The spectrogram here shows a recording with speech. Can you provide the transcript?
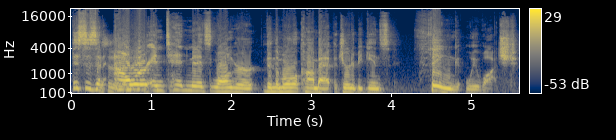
This is an This is a- hour and 10 minutes longer than the Mortal Kombat: The Journey Begins thing we watched.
